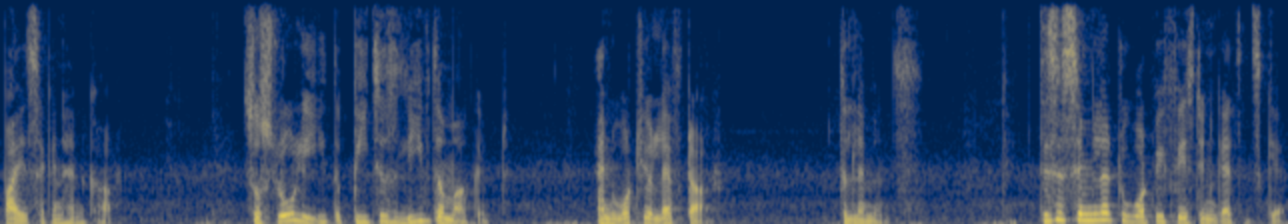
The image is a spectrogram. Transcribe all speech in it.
buy a second hand car. So slowly, the peaches leave the market, and what you're left are the lemons. This is similar to what we faced in Gadget Scare.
